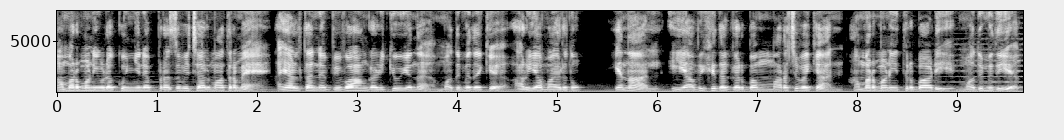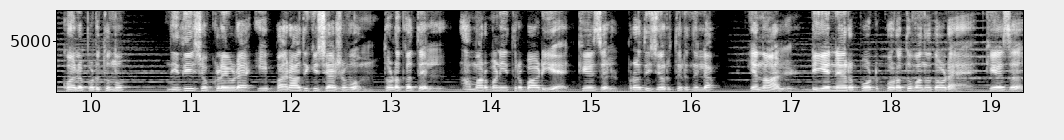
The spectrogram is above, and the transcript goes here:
അമർമണിയുടെ കുഞ്ഞിനെ പ്രസവിച്ചാൽ മാത്രമേ അയാൾ തന്നെ വിവാഹം കഴിക്കൂ എന്ന് മധുമിതയ്ക്ക് അറിയാമായിരുന്നു. എന്നാൽ ഈ അവിഹിത ഗർഭം മറച്ചുവെക്കാൻ അമർമണി ത്രിപാഠി മധുമിതിയെ കൊലപ്പെടുത്തുന്നു. നിധി ശുക്ലയുടെ ഈ പരാതിക്ക് ശേഷവും തുടക്കത്തിൽ അമർമണി ത്രിപാഠിയെ കേസിൽ പ്രതി ചേർത്തിരുന്നില്ല. എന്നാൽ ഡി എൻ എ റിപ്പോർട്ട് പുറത്തു വന്നതോടെ കേസ്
